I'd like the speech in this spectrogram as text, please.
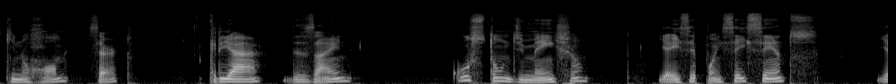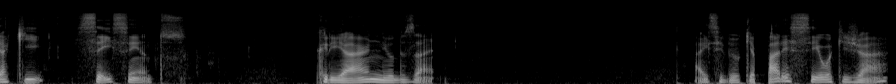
aqui no Home, certo? Criar Design Custom Dimension e aí você põe 600 e aqui 600. Criar New Design. Aí você viu que apareceu aqui já.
